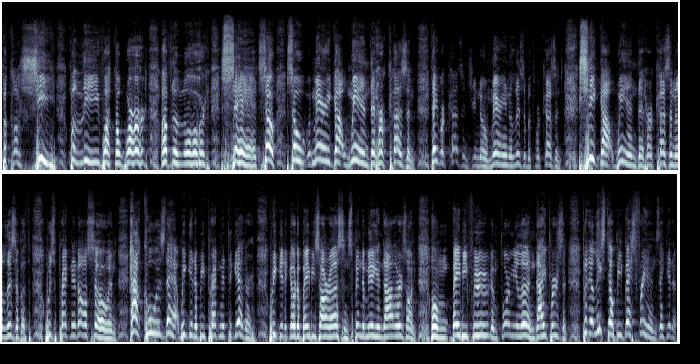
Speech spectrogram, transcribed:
because she believed what the word word of the Lord said, so so Mary got wind that her cousin, they were cousins, you know, Mary and Elizabeth were cousins. She got wind that her cousin Elizabeth was pregnant also. And how cool is that? We get to be pregnant together. We get to go to Babies R Us and spend a million dollars on, on baby food and formula and diapers. And, but at least they'll be best friends. They get to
